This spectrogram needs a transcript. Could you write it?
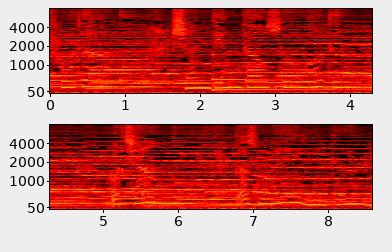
福的闪电告诉我的，我将告诉每一个人，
